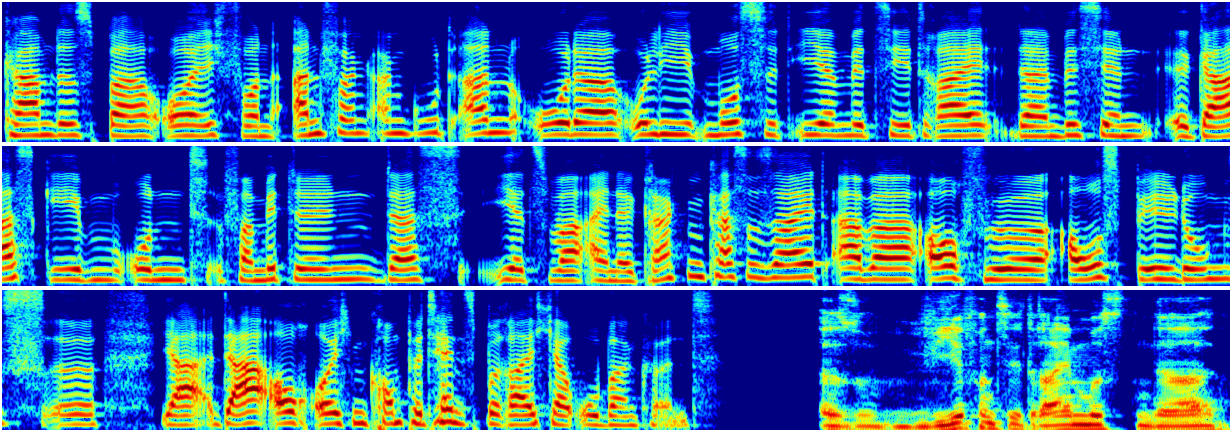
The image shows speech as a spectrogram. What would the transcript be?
Kam das bei euch von Anfang an gut an oder Uli, musstet ihr mit C3 da ein bisschen äh, Gas geben und vermitteln, dass ihr zwar eine Krankenkasse seid, aber auch für Ausbildungs, äh, ja, da auch euch einen Kompetenzbereich erobern könnt? Also wir von C3 mussten da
